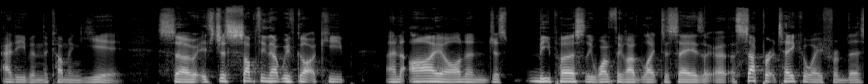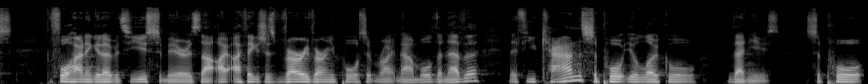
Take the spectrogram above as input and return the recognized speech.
and even the coming year. So it's just something that we've got to keep an eye on. And just me personally, one thing I'd like to say is a, a separate takeaway from this before handing it over to you, Samir, is that I, I think it's just very, very important right now more than ever that if you can support your local venues, support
